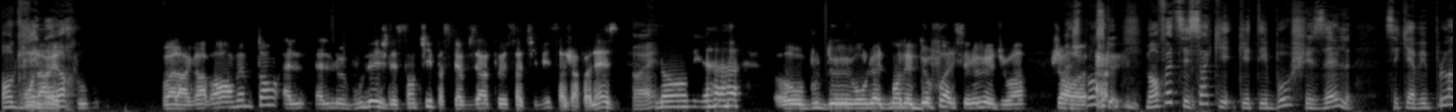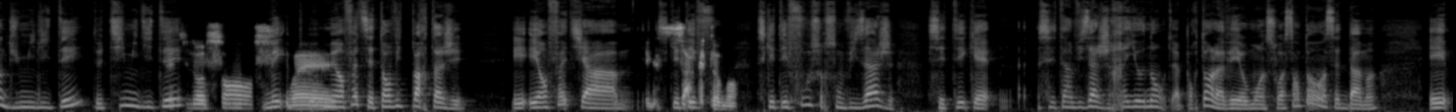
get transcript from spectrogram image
En graineur. Voilà, grave. En même temps, elle, elle le voulait, je l'ai senti parce qu'elle faisait un peu sa timide, sa japonaise. Ouais. Non, mais ah, au bout de, on lui a demandé deux fois, elle s'est levée, tu vois. Bah, Genre, je euh, pense que. Mais en fait, c'est ça qui, qui était beau chez elle, c'est qu'il y avait plein d'humilité, de timidité, cette innocence. mais, ouais, mais en fait, cette envie de partager. Et, et en fait, il y a. ce qui était fou- exactement. Ce qui était fou sur son visage, c'était que c'était un visage rayonnant. Pourtant, elle avait au moins 60 ans, hein, cette dame. hein. Et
